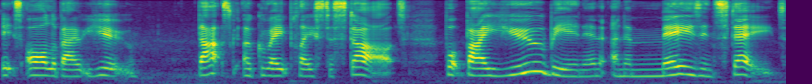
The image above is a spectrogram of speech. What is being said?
it's all about you, that's a great place to start. But by you being in an amazing state,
